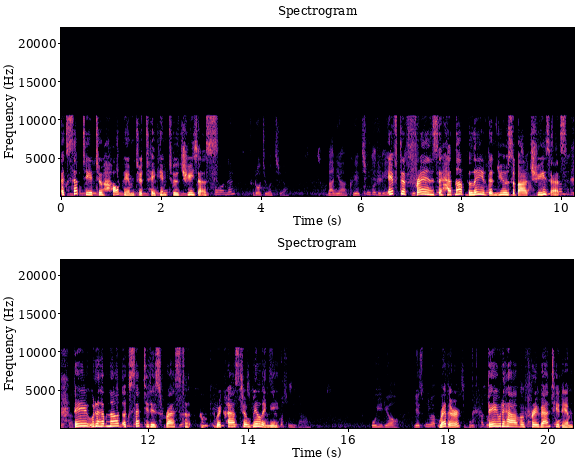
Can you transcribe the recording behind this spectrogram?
accepted to help him to take him to Jesus. If the friends had not believed the news about Jesus, they would have not accepted his rest, request willingly. Rather, they would have prevented him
